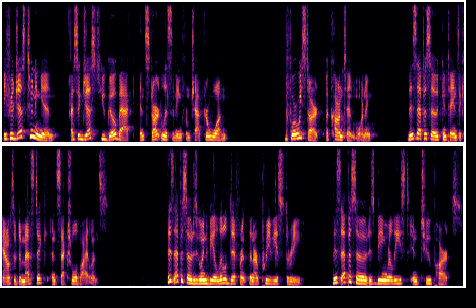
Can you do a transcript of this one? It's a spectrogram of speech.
If you're just tuning in, I suggest you go back and start listening from chapter 1. Before we start, a content warning. This episode contains accounts of domestic and sexual violence. This episode is going to be a little different than our previous three. This episode is being released in two parts.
